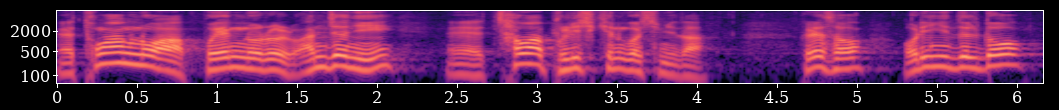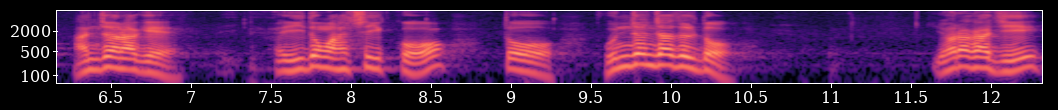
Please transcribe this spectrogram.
에, 통학로와 보행로를 완전히 에, 차와 분리시키는 것입니다. 그래서 어린이들도 안전하게 이동할 수 있고 또 운전자들도 여러 가지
